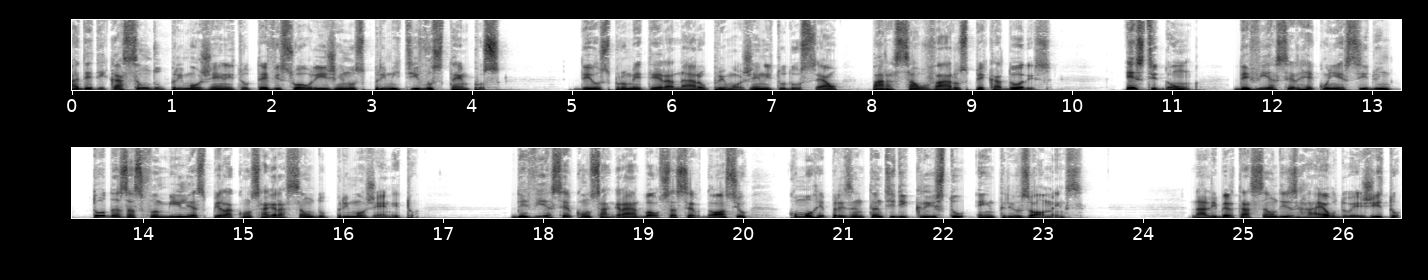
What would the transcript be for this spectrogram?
A dedicação do primogênito teve sua origem nos primitivos tempos. Deus prometera dar o primogênito do céu para salvar os pecadores. Este dom devia ser reconhecido em todas as famílias pela consagração do primogênito devia ser consagrado ao sacerdócio como representante de Cristo entre os homens. Na libertação de Israel do Egito,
